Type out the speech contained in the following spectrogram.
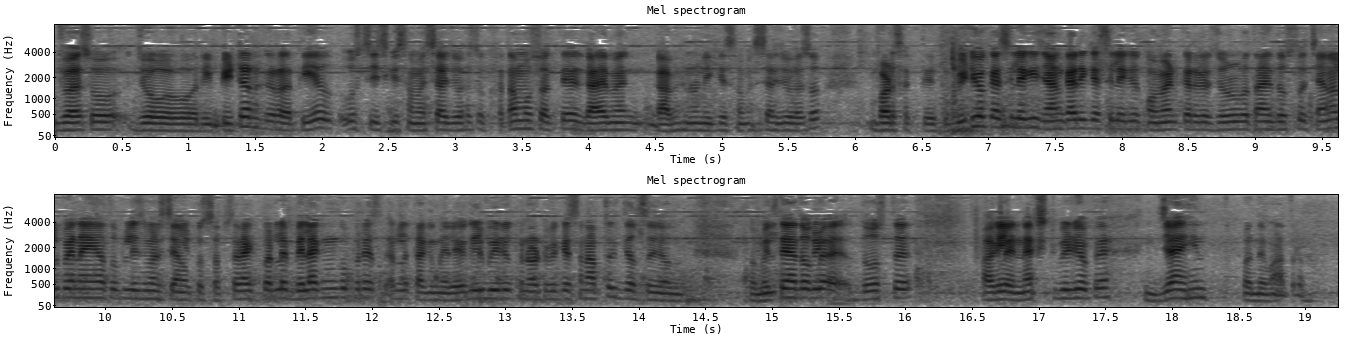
जो है सो, जो रिपीटर रहती है, उस चीज़ की समस्या जो है सो खत्म हो सकती है, गाय में गाभिन होने की समस्या जो है सो बढ़ सकती है। तो वीडियो कैसी लगी, जानकारी कैसी लगी, कमेंट करके ज़रूर बताएँ। दोस्तों, चैनल पर नहीं है तो प्लीज़ मेरे चैनल को सब्सक्राइब कर ले बेलाइकन को प्रेस कर ले, ताकि मेरी अगली वीडियो की नोटिफिकेशन आप तक जल्द से जल्द। तो मिलते हैं तो अगले, दोस्त, अगले नेक्स्ट वीडियो पे। जय हिंद, वंदे मातरम।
